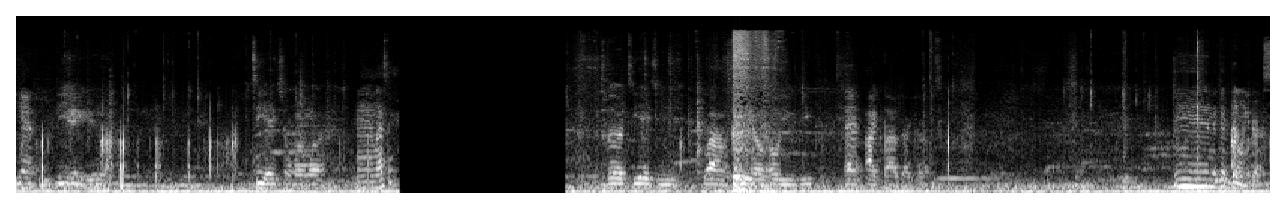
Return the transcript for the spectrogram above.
D'Anthony, D A T H O N Y. And last name? The T H E Y C L O U D at iCloud.com. And a good billing dress.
